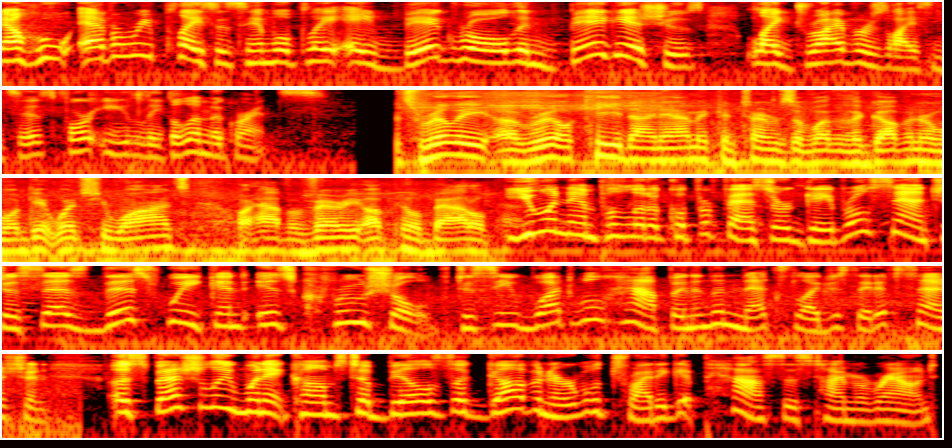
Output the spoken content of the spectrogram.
Now, whoever replaces him will play a big role in big issues like driver's licenses for illegal immigrants. It's really a real key dynamic in terms of whether the governor will get what she wants or have a very uphill battle. UNM political professor Gabriel Sanchez says this weekend is crucial to see what will happen in the next legislative session, especially when it comes to bills the governor will try to get passed this time around.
